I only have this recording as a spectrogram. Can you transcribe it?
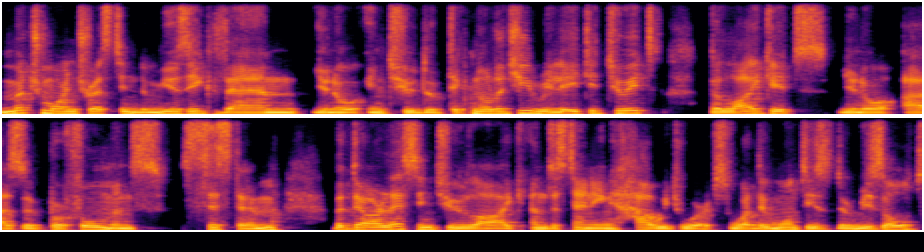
much more interest in the music than you know into the technology related to it. They like it you know as a performance system but they are less into like understanding how it works. What they want is the result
